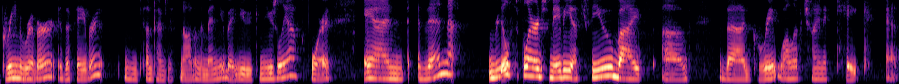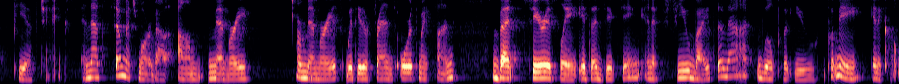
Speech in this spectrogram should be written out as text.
Green River is a favorite. Sometimes it's not on the menu, but you can usually ask for it. And then real splurge, maybe a few bites of the Great Wall of China cake at PF Chang's. And that's so much more about um, memory or memories with either friends or with my son. But seriously, it's addicting, and a few bites of that will put you, put me in a coma.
